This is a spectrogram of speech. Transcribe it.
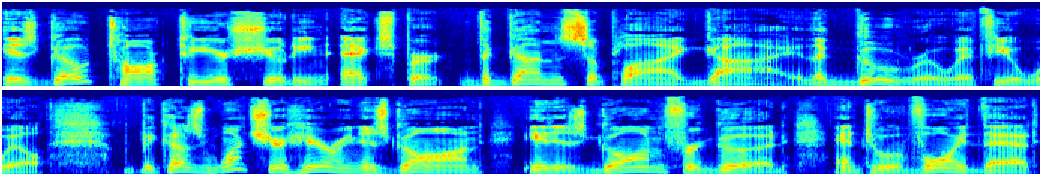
is go talk to your shooting expert, the gun supply guy, the guru, if you will. Because once your hearing is gone, it is gone for good, and to avoid that,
